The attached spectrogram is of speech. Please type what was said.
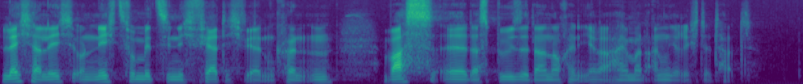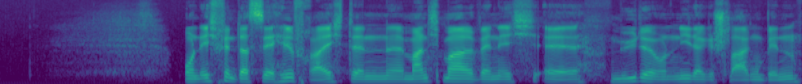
lächerlich und nichts, womit sie nicht fertig werden könnten, was äh, das Böse da noch in ihrer Heimat angerichtet hat. Und ich finde das sehr hilfreich, denn äh, manchmal, wenn ich äh, müde und niedergeschlagen bin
